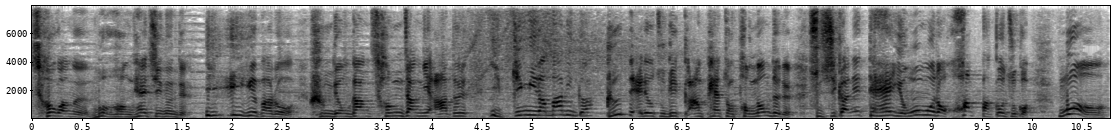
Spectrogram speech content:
서광은 멍해지는데 이, 이게 바로 흥룡강 성장리 아들 입김이란 말인가? 그 때려 죽일 깡패 조폭놈들을 순식간에 대영웅으로 확 바꿔주고 뭐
